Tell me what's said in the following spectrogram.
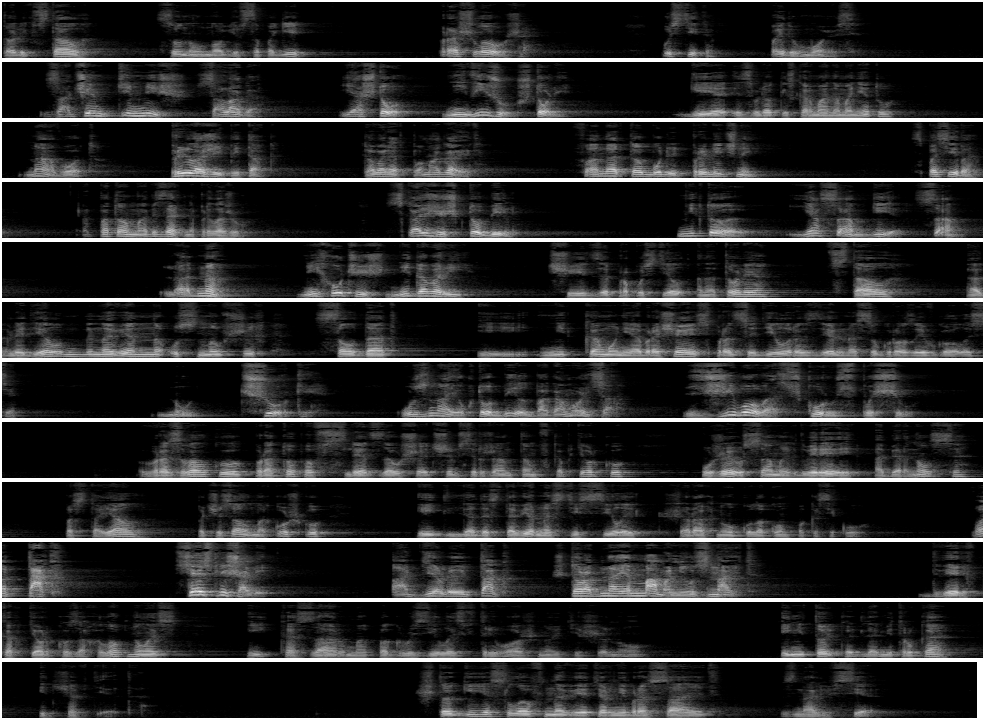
Толик встал, сунул ноги в сапоги. Прошло уже. Пусти-ка, пойду умоюсь. Зачем темнишь, салага? Я что, не вижу, что ли? Гия извлек из кармана монету. На вот, приложи пятак. Говорят, помогает. Фонарь-то будет приличный. Спасибо. Потом обязательно приложу. Скажешь, кто бил? Никто. Я сам, Гия, сам. Ладно, не хочешь, не говори. Чидзе пропустил Анатолия, встал, оглядел мгновенно уснувших солдат и, никому не обращаясь, процедил раздельно с угрозой в голосе. «Ну, чурки! Узнаю, кто бил богомольца, с живого шкуру спущу!» В развалку, протопав вслед за ушедшим сержантом в коптерку, уже у самых дверей обернулся, постоял, почесал макушку и для достоверности силой шарахнул кулаком по косяку. «Вот так! Все слышали? А делают так, что родная мама не узнает!» Дверь в коптерку захлопнулась, и казарма погрузилась в тревожную тишину. И не только для Митрука и Джавдета. Что Гия слов на ветер не бросает, знали все.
